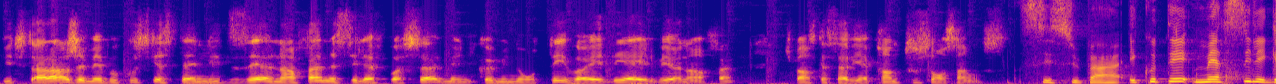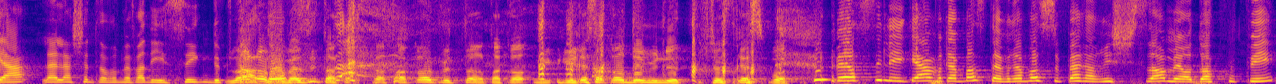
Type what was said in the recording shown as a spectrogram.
Puis tout à l'heure, j'aimais beaucoup ce que Stanley disait. Un enfant ne s'élève pas seul, mais une communauté va aider à élever un enfant. Je pense que ça vient prendre tout son sens. C'est super. Écoutez, merci les gars. Là, la chaîne est en train de me faire des signes depuis Non, non, mais vas-y, t'as encore, un peu de temps. T'as encore, il reste encore deux minutes. Je te stresse pas. Merci les gars, vraiment c'était vraiment super enrichissant, mais on doit couper.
